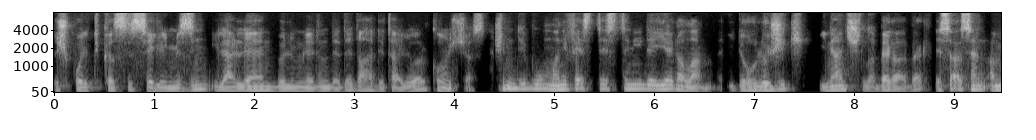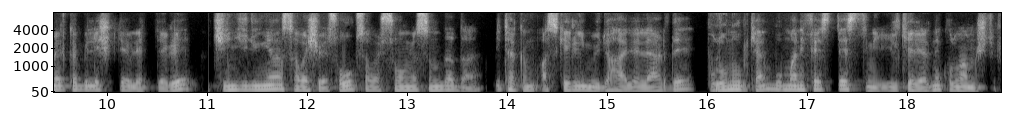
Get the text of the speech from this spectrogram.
dış politikası serimizin ilerleyen bölümlerinde de daha detaylı olarak konuşacağız. Şimdi bu Manifest Destiny'de yer alan ideolojik inançla beraber esasen Amerika Birleşik Devletleri İkinci Dünya Savaşı ve Soğuk Savaş sonrasında da bir takım askeri müdahalelerde bulunurken bu Manifest Destiny ilkelerini kullanmıştır.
